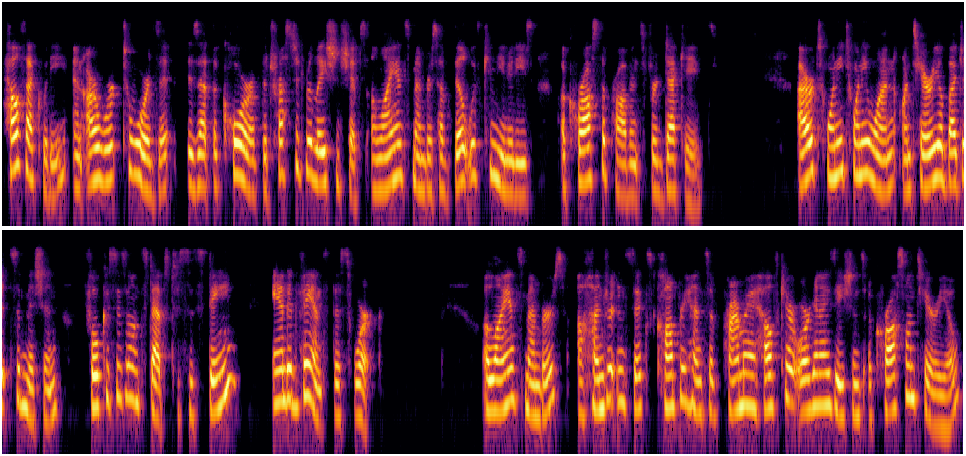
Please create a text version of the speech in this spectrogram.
Health equity and our work towards it is at the core of the trusted relationships Alliance members have built with communities across the province for decades. Our 2021 Ontario budget submission focuses on steps to sustain and advance this work. Alliance members, 106 comprehensive primary healthcare organizations across Ontario,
